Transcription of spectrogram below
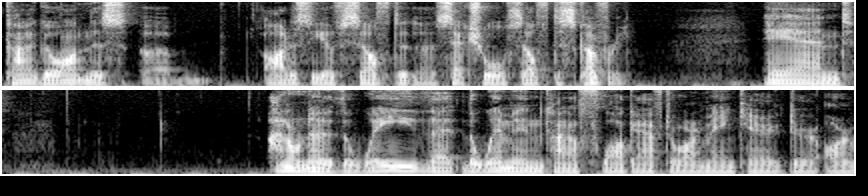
kind of go on this uh, odyssey of self uh, sexual self discovery, and I don't know the way that the women kind of flock after our main character are.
